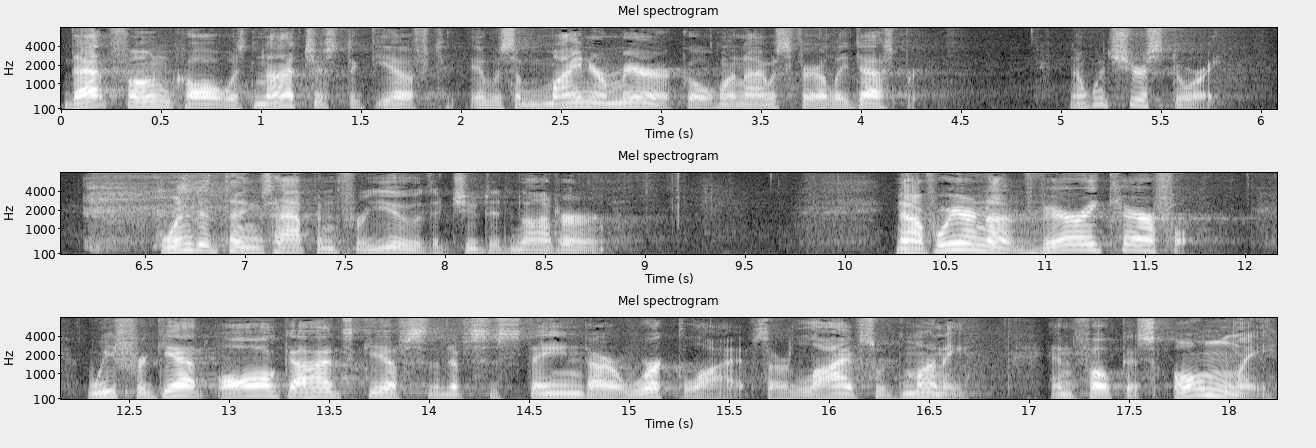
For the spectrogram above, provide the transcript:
That phone call was not just a gift, it was a minor miracle when I was fairly desperate. Now, what's your story? When did things happen for you that you did not earn? Now, if we are not very careful, we forget all God's gifts that have sustained our work lives, our lives with money, and focus only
